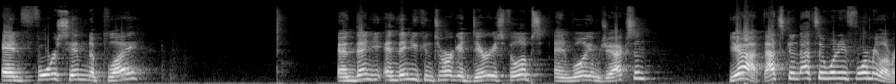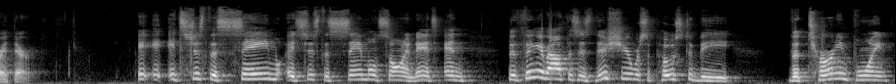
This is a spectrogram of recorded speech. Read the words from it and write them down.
and force him to play, and then and then you can target Darius Phillips and William Jackson, yeah, that's good. That's a winning formula right there. It, it, it's just the same. It's just the same old song and dance. And the thing about this is, this year was supposed to be the turning point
